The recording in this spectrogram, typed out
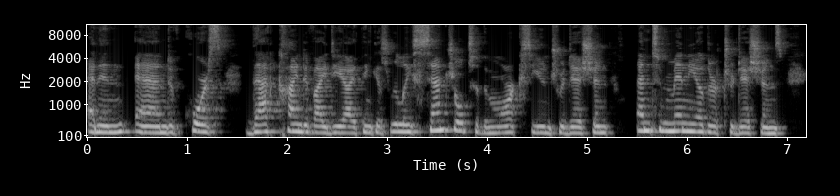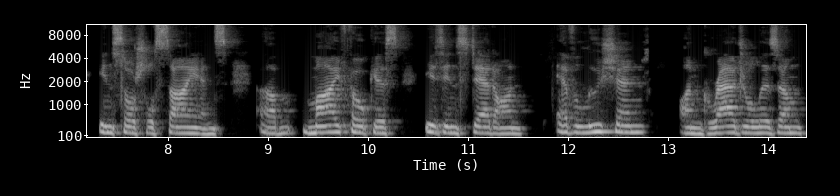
And in, and of course, that kind of idea I think is really central to the Marxian tradition and to many other traditions in social science. Um, my focus is instead on evolution, on gradualism,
